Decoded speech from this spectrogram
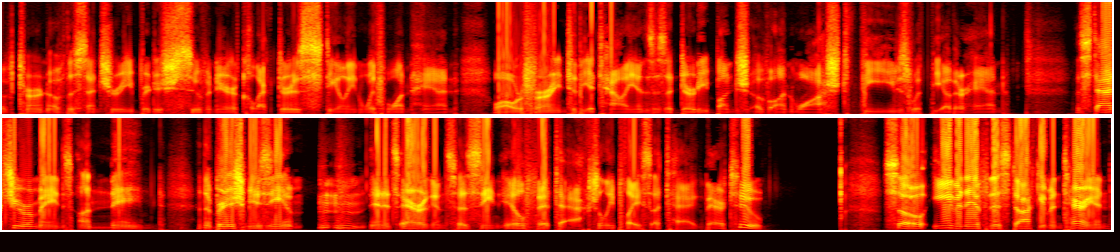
of turn of the century British souvenir collectors stealing with one hand while referring to the Italians as a dirty bunch of unwashed thieves with the other hand. The statue remains unnamed, and the British Museum in its arrogance, has seen ill fit to actually place a tag there too. So, even if this documentarian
